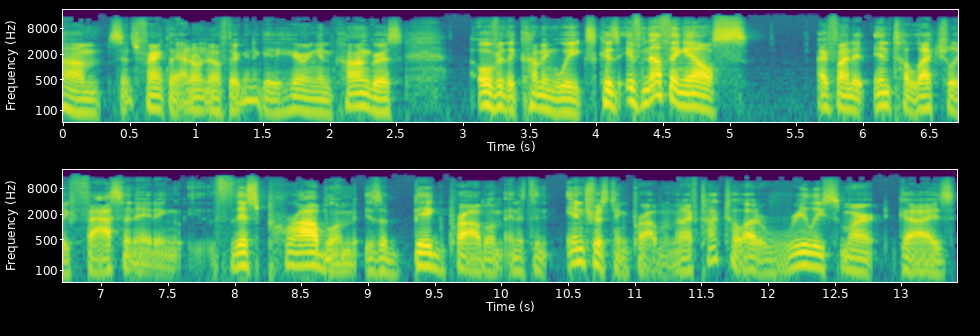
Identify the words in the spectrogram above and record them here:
um, since frankly I don't know if they're going to get a hearing in Congress over the coming weeks. Because if nothing else I find it intellectually fascinating. This problem is a big problem, and it's an interesting problem. And I've talked to a lot of really smart guys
